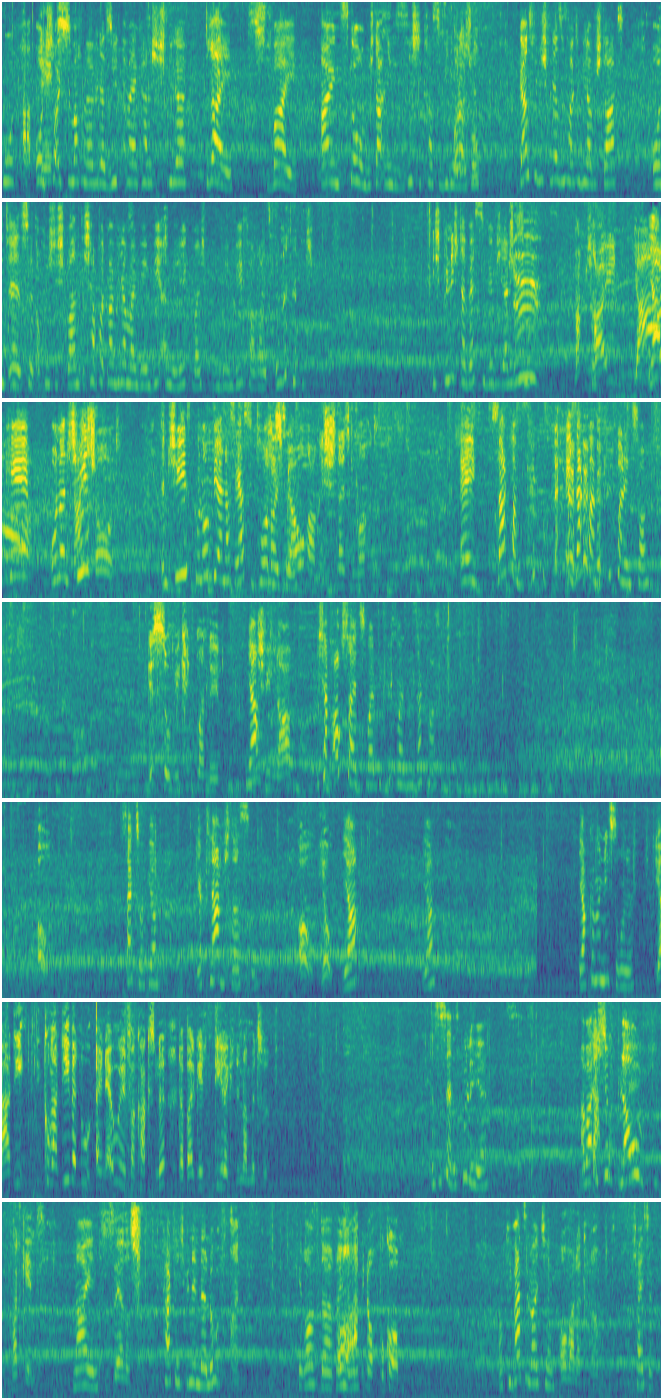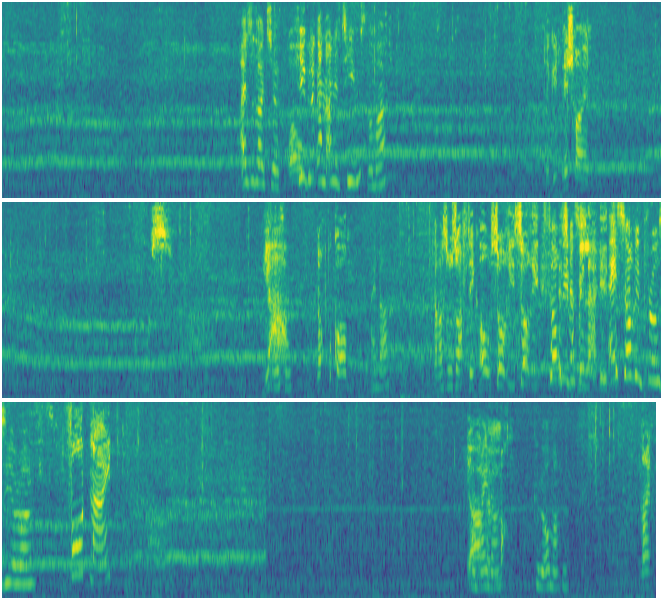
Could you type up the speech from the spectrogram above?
Goku. Hab und nix. heute machen wir wieder südamerikanische Spiele. 3, 2, 1, go. Und wir starten dieses richtig krasse Video. Oder Leute. so. Ganz viele Spieler sind heute wieder am Start. Und äh, es wird auch richtig spannend. Ich habe heute mal wieder mein BMW angelegt, weil ich ein BMW-Fahrer jetzt bin. ich bin nicht der Beste, gebe ich ehrlich zu. Sü. Mach mich rein. Ja. Ja, okay. Und dann schießt, dann schießt Kolumbien das erste Tor, Das ist mir Leute. auch richtig nice gemacht. Ey, sag mal, wie kriegt, ey, sag mal, wie kriegt man den Song? Ist so, wie kriegt man den? Ja, Ich will ihn haben. ich habe auch Sideswipe. Wie kriegt man den? Sag mal. Oh. Sideswipe, ja. Ja, klar hab ich das. Oh, yo. Ja? Ja? Ja, können wir nächste Runde. Ja, die, die, guck mal, die, wenn du ein Aerial verkackst, ne? Der Ball geht direkt in der Mitte. Das ist ja das Coole hier. Aber Das ich bin blau. Man kennt's. Nein, Das ist sehr das. Kacke, ich bin in der Luft. Nein. Geh rauf da, rein Oh, da. hab ihn noch bekommen. Okay, warte, Leute. Oh, war der knapp. Scheiße. Also, Leute, Wow. viel Glück an alle Teams nochmal. Der geht nicht rein. Fuß. Ja, Scheiße. noch bekommen. Ein da. War so saftig. Oh, sorry, sorry. Sorry, es tut das mir leid. Ey, sorry, Pro Zero. Fortnite. Ja, können wir machen. Können wir auch machen. Nein.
